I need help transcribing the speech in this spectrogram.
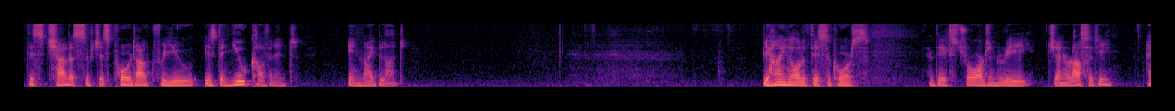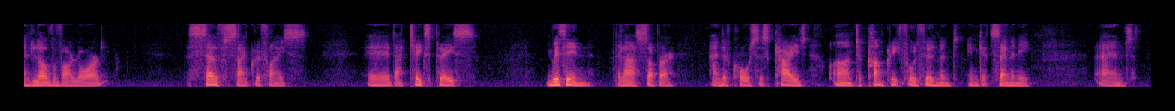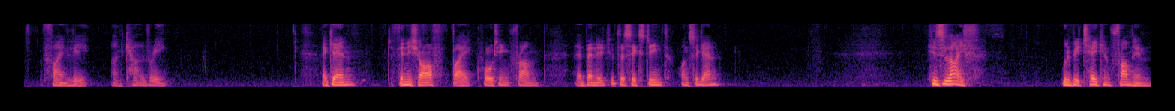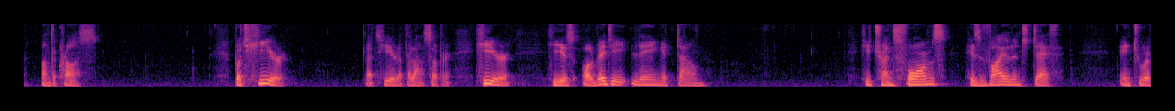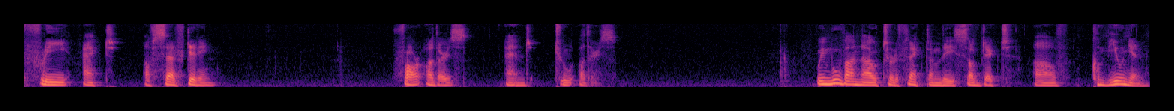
This chalice which is poured out for you is the new covenant in my blood. Behind all of this, of course, the extraordinary generosity and love of our Lord, self sacrifice uh, that takes place within the Last Supper and, of course, is carried on to concrete fulfillment in Gethsemane and finally on Calvary. Again, to finish off by quoting from uh, Benedict XVI once again. His life will be taken from him on the cross. But here, that's here at the Last Supper, here he is already laying it down. He transforms his violent death into a free act of self giving for others and to others. We move on now to reflect on the subject of communion.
